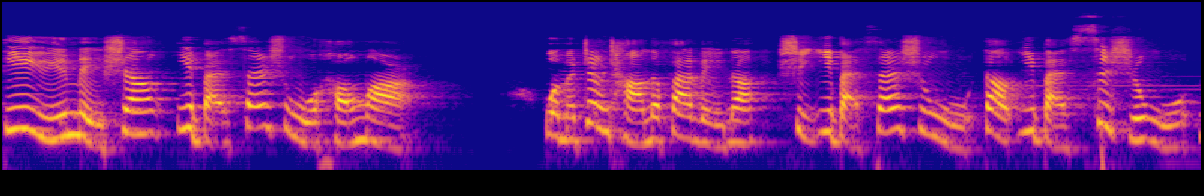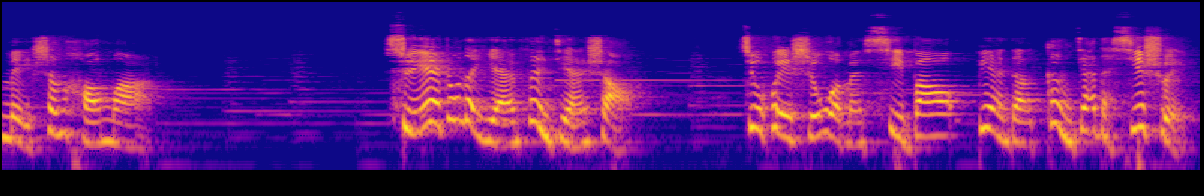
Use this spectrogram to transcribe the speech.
低于每升一百三十五毫摩尔，我们正常的范围呢是一百三十五到一百四十五每升毫摩尔。血液中的盐分减少，就会使我们细胞变得更加的吸水，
